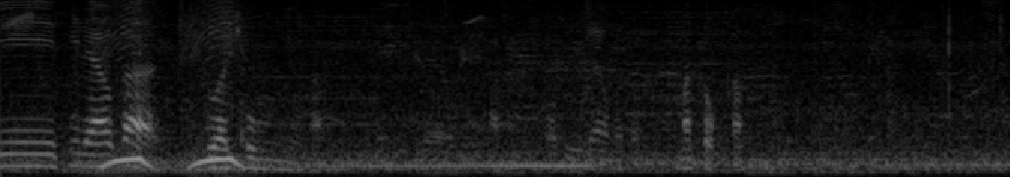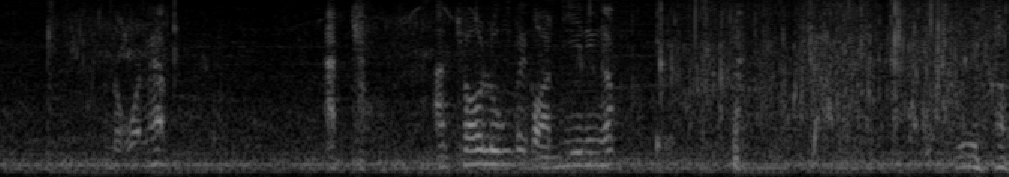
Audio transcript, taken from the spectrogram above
ปีที่แล้วก็ตัวชุมอยู่ครับปีแล้วมาตกครับโดนครับ อัดชอัดโชว์ลุงไปก่อนทีนึงครับนี่ครับ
